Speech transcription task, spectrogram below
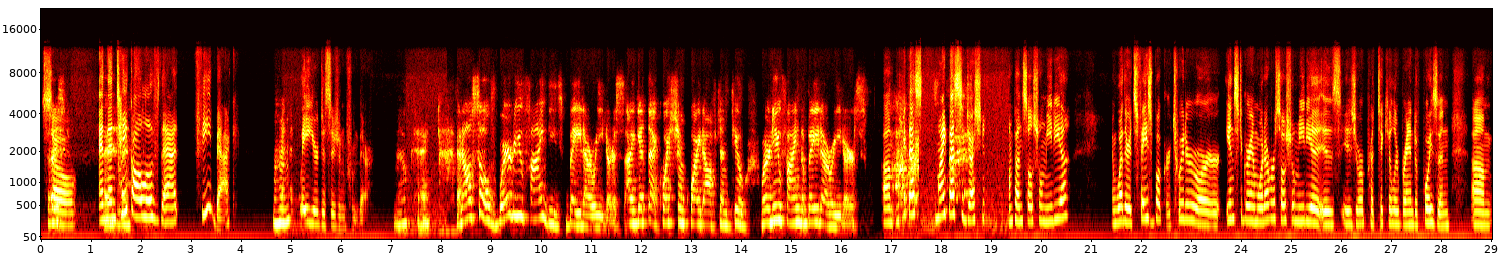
So, and then take all of that feedback mm-hmm. and weigh your decision from there. Okay. And also, where do you find these beta readers? I get that question quite often too. Where do you find the beta readers? Um, my best my best suggestion jump on social media and whether it's Facebook or Twitter or Instagram, whatever social media is is your particular brand of poison, um,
